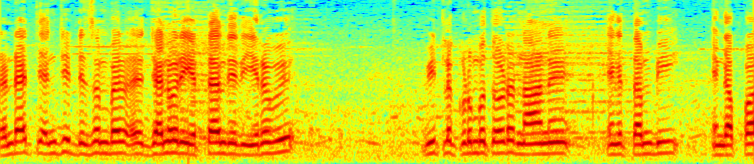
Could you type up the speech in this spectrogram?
ரெண்டாயிரத்தி அஞ்சு டிசம்பர் ஜனவரி எட்டாம் தேதி இரவு வீட்டில் குடும்பத்தோடு நான் எங்கள் தம்பி எங்கள் அப்பா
